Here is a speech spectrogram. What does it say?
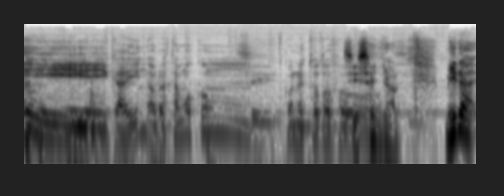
Y Cadín, ahora estamos con, Sí. con estos dos. Sí, señor. Mira,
